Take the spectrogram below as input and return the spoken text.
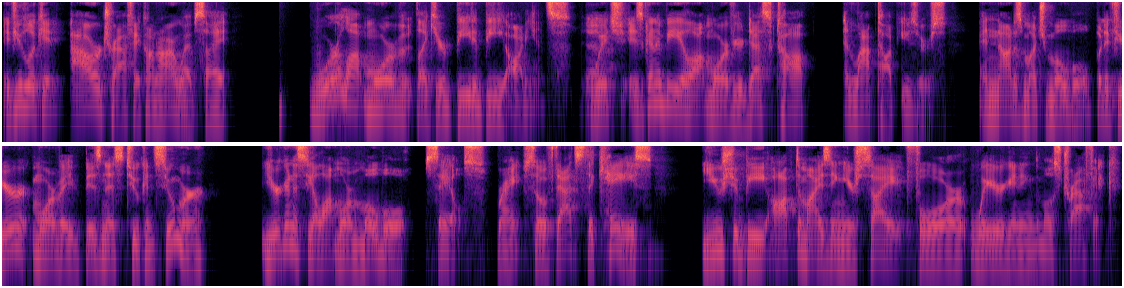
if you look at our traffic on our website, we're a lot more of like your B2B audience, Yeah. which is going to be a lot more of your desktop and laptop users and not as much mobile. But if you're more of a business to consumer, you're going to see a lot more mobile sales, right? So if that's the case, you should be optimizing your site for where you're getting the most traffic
